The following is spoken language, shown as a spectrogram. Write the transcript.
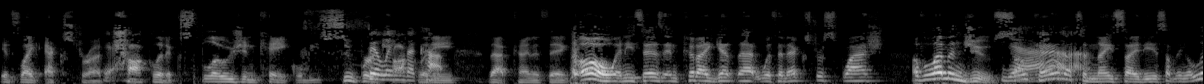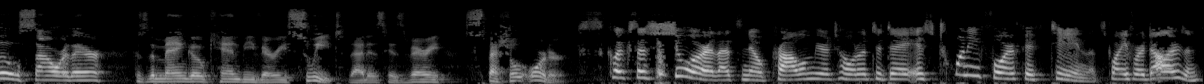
it's like extra. Yeah. Chocolate explosion cake will be super Filling the chocolatey, that kind of thing. Oh, and he says, and could I get that with an extra splash of lemon juice? Yeah. Okay, that's a nice idea. Something a little sour there because the mango can be very sweet. That is his very special order. Clerk says, sure, that's no problem. Your total today is twenty four fifteen. That's twenty four dollars and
